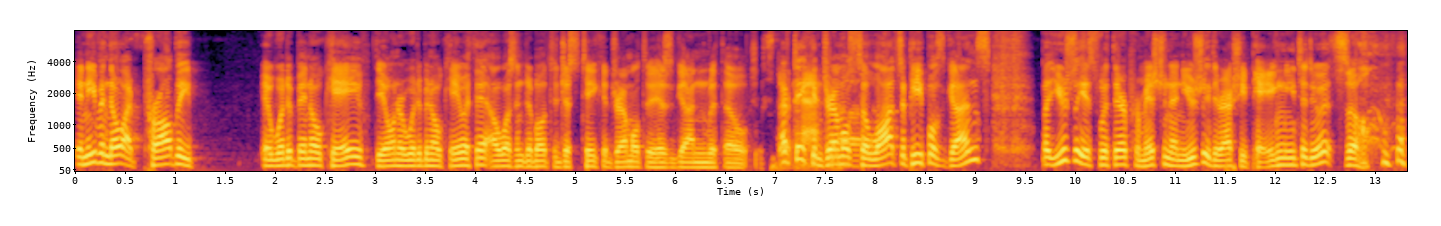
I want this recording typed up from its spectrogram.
And even though I probably it would have been okay, the owner would have been okay with it. I wasn't about to just take a Dremel to his gun without. start I've taken hacking. Dremels to lots of people's guns, but usually it's with their permission, and usually they're actually paying me to do it. So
